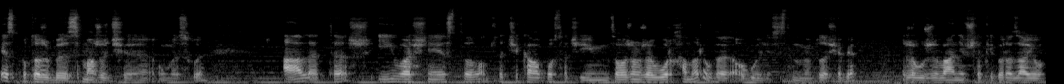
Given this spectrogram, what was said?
Jest po to, żeby smażyć e, umysły ale też i właśnie jest to ciekawa postać i założę, że Warhammerowe ogólnie systemy mają to do siebie, że używanie wszelkiego rodzaju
